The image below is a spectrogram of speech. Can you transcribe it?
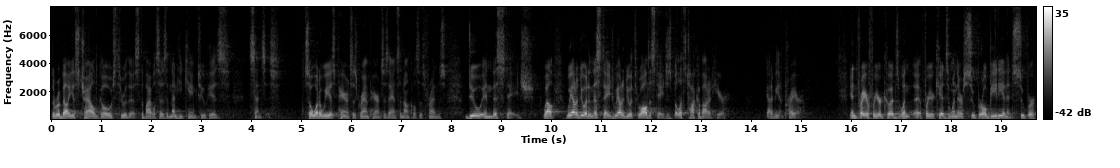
the rebellious child goes through this. The Bible says, and then he came to his senses. So, what do we as parents, as grandparents, as aunts and uncles, as friends do in this stage well, we ought to do it in this stage. We ought to do it through all the stages, but let's talk about it here. Got to be in prayer. In prayer for your kids when, uh, for your kids when they're super obedient and super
